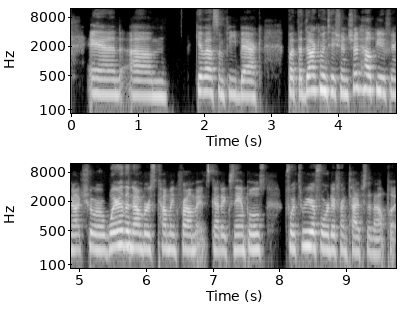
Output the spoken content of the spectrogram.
and um, give us some feedback. But the documentation should help you if you're not sure where the number's coming from. It's got examples for three or four different types of output.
